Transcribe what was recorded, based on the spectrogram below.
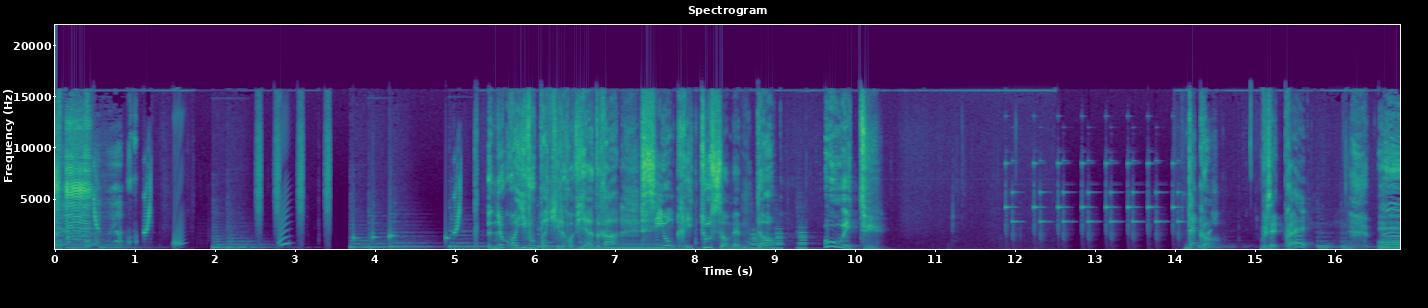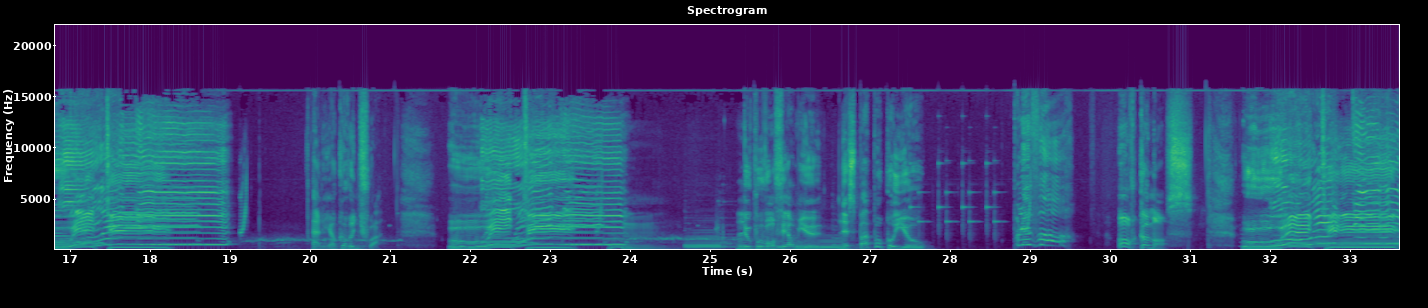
Croyez-vous pas qu'il reviendra si on crie tous en même temps Où es-tu? D'accord. Vous êtes prêts? Où es-tu? Allez, encore une fois. Où es-tu? Hmm. Nous pouvons faire mieux, n'est-ce pas, Pocoyo? Plus fort On recommence. Où es-tu?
